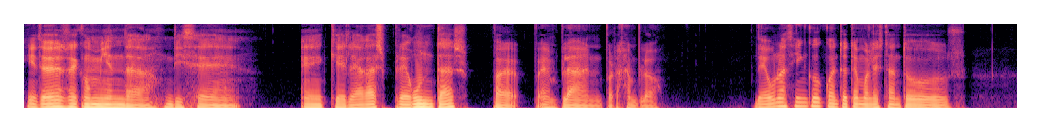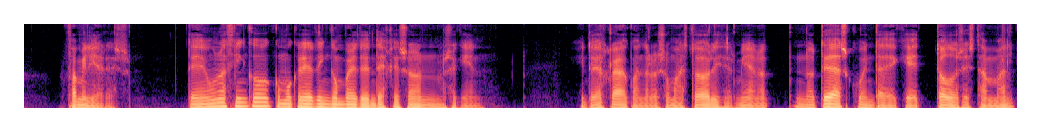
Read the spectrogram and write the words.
Y entonces recomienda, dice, eh, que le hagas preguntas en plan, por ejemplo, de 1 a 5, ¿cuánto te molestan tus familiares? De 1 a 5, ¿cómo creer incompetentes que son no sé quién? Y entonces, claro, cuando lo sumas todo, dices, mira, no, no te das cuenta de que todos están mal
